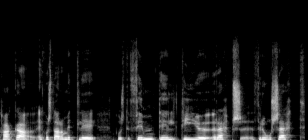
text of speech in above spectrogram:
taka eitthvað staðar á milli þú veist, 5 til 10 reps, þrjú sett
